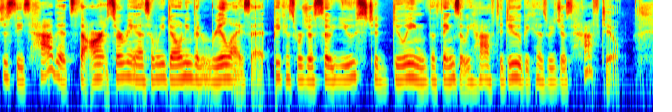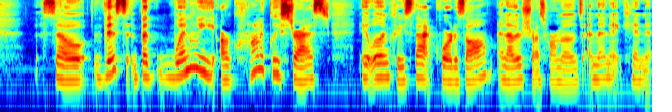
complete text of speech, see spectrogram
just these habits that aren't serving us and we don't even realize it because we're just so used to doing the things that we have to do because we just have to. So, this, but when we are chronically stressed, it will increase that cortisol and other stress hormones, and then it can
